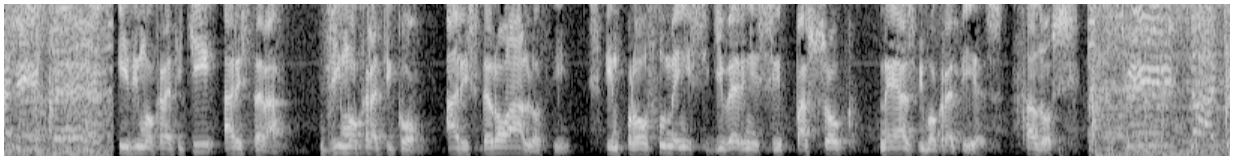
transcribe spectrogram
έλειξες Η δημοκρατική αριστερά. Δημοκρατικό. Αριστερό άλοθη στην προωθούμενη συγκυβέρνηση Πασόκ Νέας Δημοκρατίας. Θα δώσει. Σφίριξα και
